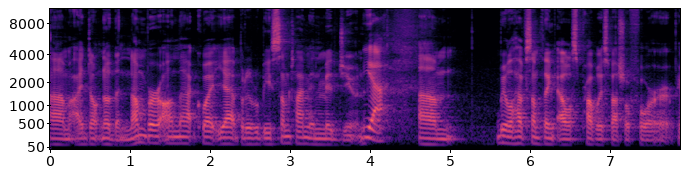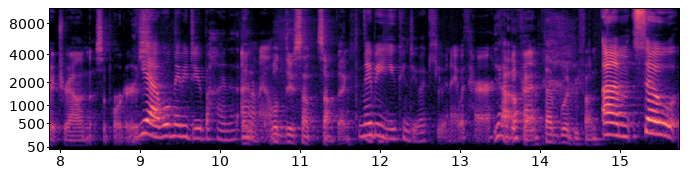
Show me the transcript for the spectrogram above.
Um, I don't know the number on that quite yet, but it'll be sometime in mid June. Yeah. Um, we will have something else probably special for Patreon supporters. Yeah, we'll maybe do behind the, I don't know. We'll do some something. maybe you can do a Q&A with her. Yeah, That'd be okay, that would be fun. Um, so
